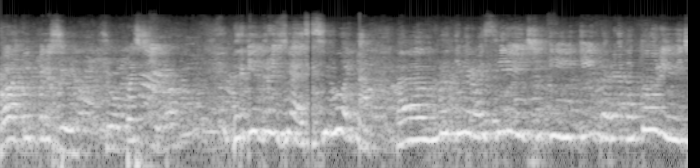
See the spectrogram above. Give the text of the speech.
Вас тут призы. Все, спасибо. Дорогие друзья, сегодня э, Владимир Васильевич и Игорь Анатольевич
